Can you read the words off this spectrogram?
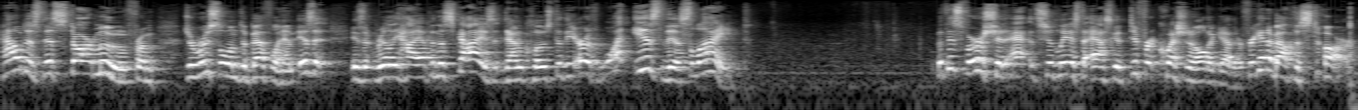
How does this star move from Jerusalem to Bethlehem? Is it, is it really high up in the sky? Is it down close to the earth? What is this light? But this verse should, should lead us to ask a different question altogether. Forget about the star.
